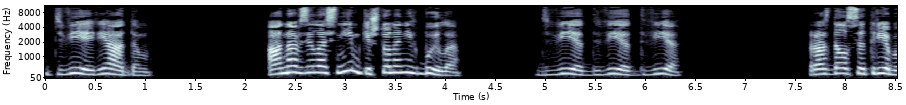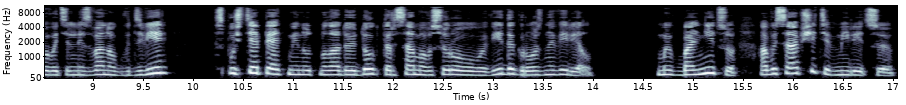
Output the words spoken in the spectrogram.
Две рядом. Она взяла снимки, что на них было? Две, две, две. Раздался требовательный звонок в дверь. Спустя пять минут молодой доктор самого сурового вида грозно велел. «Мы в больницу, а вы сообщите в милицию».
